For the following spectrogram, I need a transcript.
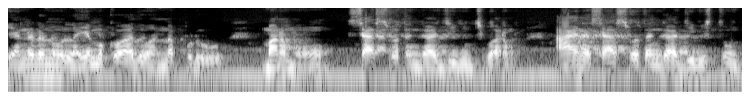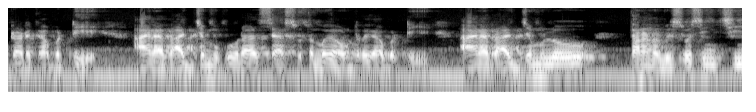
ఎన్నడను లయము కాదు అన్నప్పుడు మనము శాశ్వతంగా జీవించేవారం. ఆయన శాశ్వతంగా జీవిస్తూ ఉంటాడు కాబట్టి ఆయన రాజ్యము కూడా శాశ్వతముగా ఉంటుంది కాబట్టి ఆయన రాజ్యములో తనను విశ్వసించి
